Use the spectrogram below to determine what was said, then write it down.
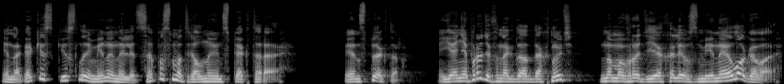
Инагаки с кислой миной на лице посмотрел на инспектора. «Инспектор, я не против иногда отдохнуть, но мы вроде ехали в змеиное логово».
